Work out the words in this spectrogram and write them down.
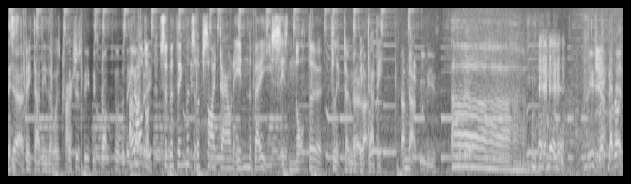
This Yeah. is the Big Daddy that was This crashed. is the destruction of the Big Oh, Daddy. hold on. So the thing that's upside down in the base is not the flipped over No, Big that- Daddy. That's No. Heaney's. Ah. These Yeah. let- Ed.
